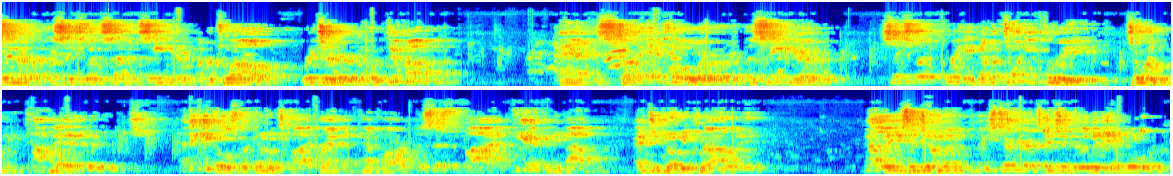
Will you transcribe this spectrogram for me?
Center, a six foot seven senior, number 12, Richard Oduma. And starting at forward, the senior, six foot three, number 23, Jordan Coppage. And the Eagles were coached by Brandon Kephart, assisted by D'Anthony Bowden and Jacoby Crowley. Now, ladies and gentlemen, please turn your attention to the video boards.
